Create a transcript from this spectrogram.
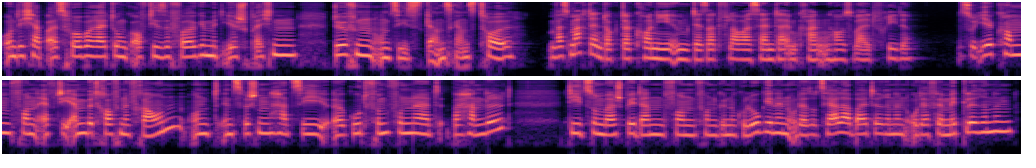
Und ich habe als Vorbereitung auf diese Folge mit ihr sprechen dürfen und sie ist ganz, ganz toll. Was macht denn Dr. Conny im Desert Flower Center im Krankenhaus Waldfriede? Zu ihr kommen von FGM betroffene Frauen und inzwischen hat sie äh, gut 500 behandelt, die zum Beispiel dann von, von Gynäkologinnen oder Sozialarbeiterinnen oder Vermittlerinnen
